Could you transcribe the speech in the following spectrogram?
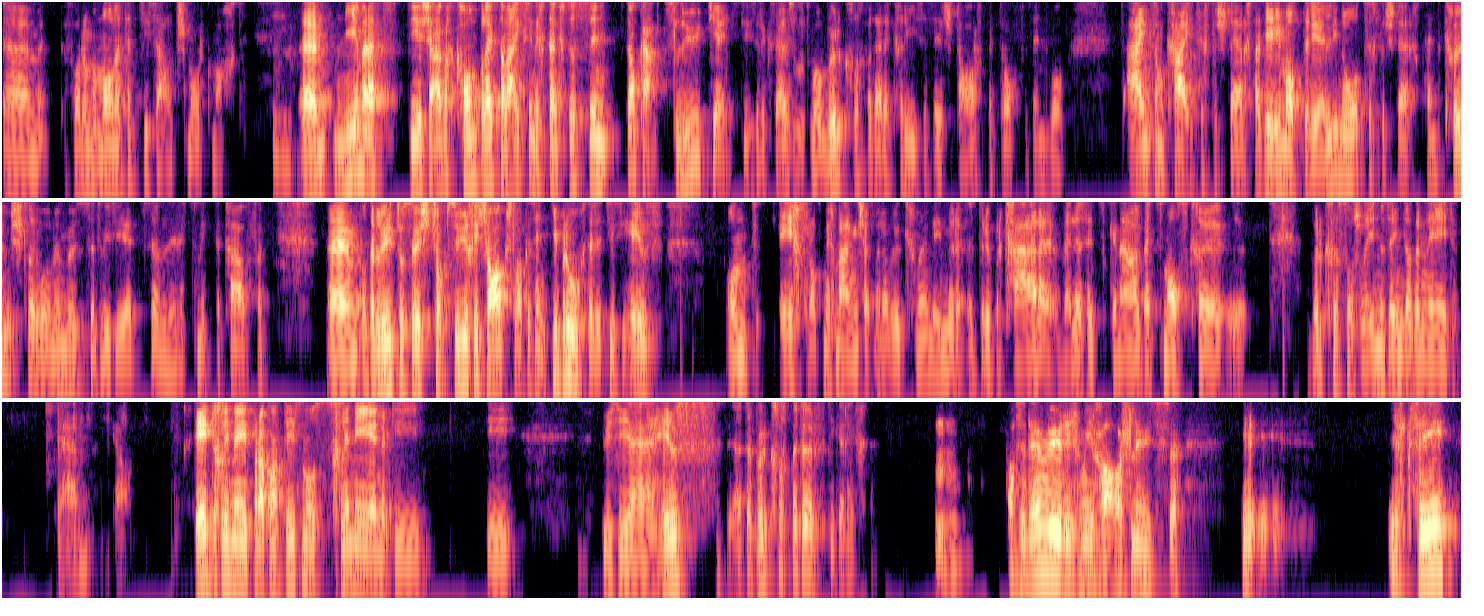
Ähm, vor einem Monat hat sie Selbstmord gemacht. Mhm. Ähm, niemand hat, die ist einfach komplett allein gewesen. Ich denke, das sind, da gibt es Leute jetzt in unserer Gesellschaft, die wirklich von dieser Krise sehr stark betroffen sind, wo die Einsamkeit sich verstärkt hat, ihre materielle Not sich verstärkt hat, Künstler, die nicht wissen, wie sie jetzt, sollen jetzt Mittag kaufen ähm, oder Leute, die sonst schon psychisch angeschlagen sind, die brauchen jetzt unsere Hilfe. Und ich frage mich manchmal, ob man da wirklich immer darüber kehren, welches jetzt genau, ob die Masken äh, wirklich so schlimm sind oder nicht. Ähm, ja. Dort ein bisschen mehr Pragmatismus, ein bisschen mehr Energie in unsere Hilfe den wirklich Bedürftigen richten. Mhm. Also dem würde ich mich anschließen. Ich, ich, sehe,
